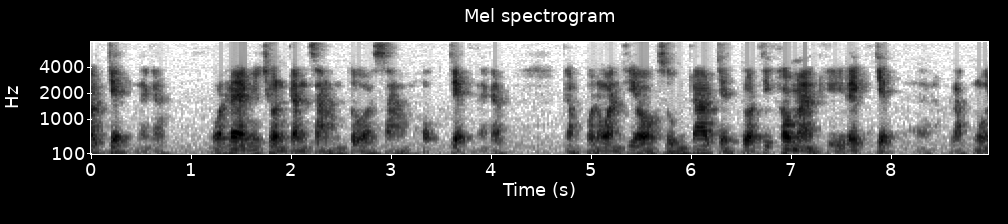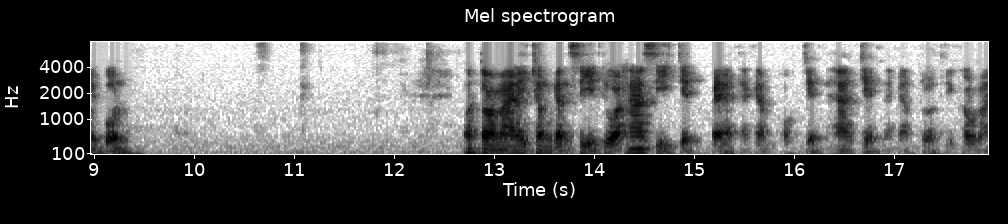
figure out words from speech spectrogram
097 นะครับงวดแรกนี้ชนกัน 3 ตัว 367 นะครับ กับผลวัลที่ออก 097 ตัวที่เข้ามาคือเลข7นะครับหลักหน่วยบนวันต่อมาในชนกัน 4 ตัว 5 4 7 8 นะครับ ออก 7 5 7 นะครับ ตัวที่เข้ามา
